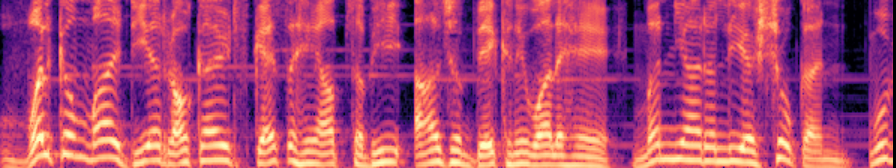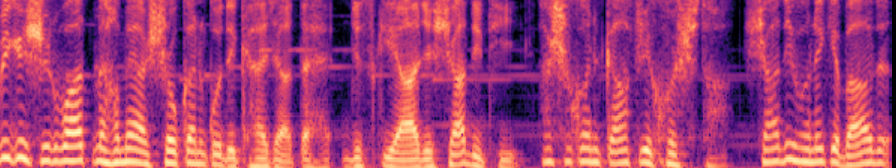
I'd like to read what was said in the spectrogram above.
वेलकम माय डियर रॉकेट्स कैसे हैं आप सभी? आज हम देखने वाले हैं मन्यारल्ली अशोकन। मूवी की शुरुआत में हमें अशोकन को दिखाया जाता है, जिसकी आज शादी थी। अशोकन काफ़ी खुश था। शादी होने के बाद,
